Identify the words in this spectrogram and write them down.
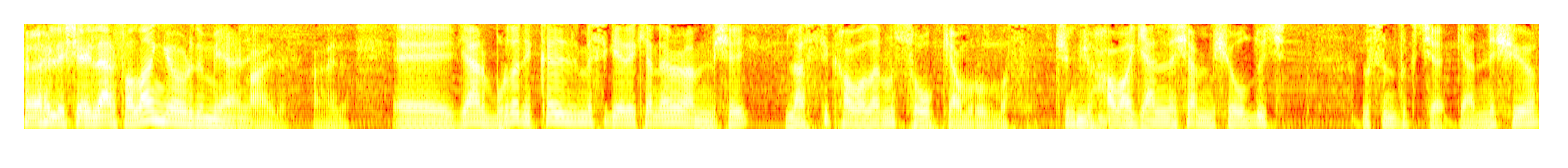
öyle şeyler falan gördüm yani. Aynen aynen. Ee, yani burada dikkat edilmesi gereken en önemli şey lastik havalarının soğukken vurulması. Çünkü hava genleşen bir şey olduğu için ısındıkça genleşiyor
